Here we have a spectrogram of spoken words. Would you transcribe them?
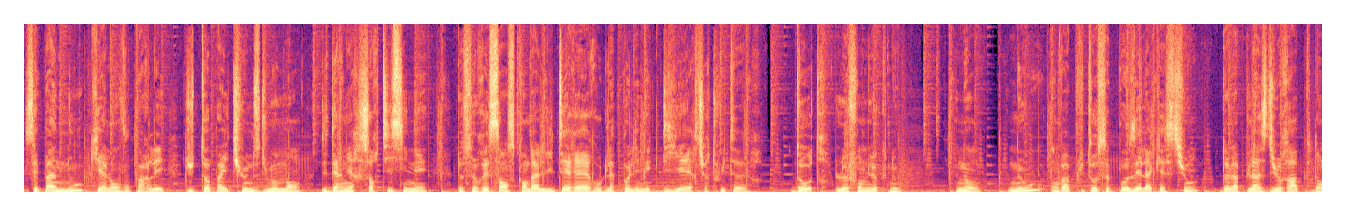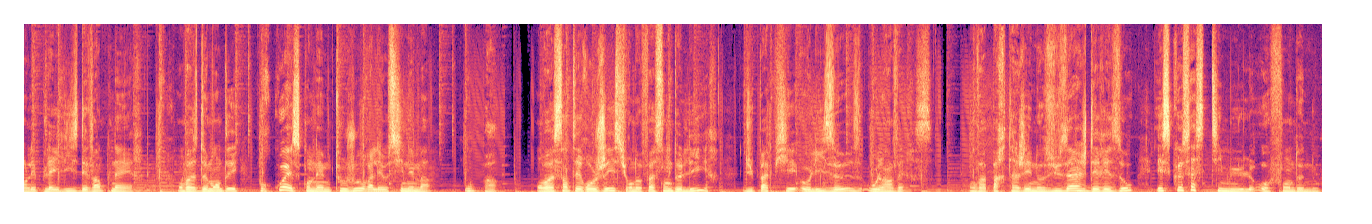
C'est pas nous qui allons vous parler du top iTunes du moment, des dernières sorties ciné, de ce récent scandale littéraire ou de la polémique d'hier sur Twitter. D'autres le font mieux que nous. Non, nous, on va plutôt se poser la question de la place du rap dans les playlists des vingtenaires. On va se demander pourquoi est-ce qu'on aime toujours aller au cinéma, ou pas. On va s'interroger sur nos façons de lire, du papier aux liseuses ou l'inverse. On va partager nos usages des réseaux et ce que ça stimule au fond de nous?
